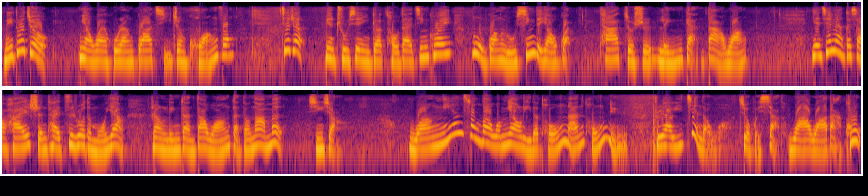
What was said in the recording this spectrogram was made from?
没多久，庙外忽然刮起一阵狂风，接着便出现一个头戴金盔、目光如星的妖怪，他就是灵感大王。眼前两个小孩神态自若的模样。让灵感大王感到纳闷，心想：往年送到我庙里的童男童女，只要一见到我，就会吓得哇哇大哭。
